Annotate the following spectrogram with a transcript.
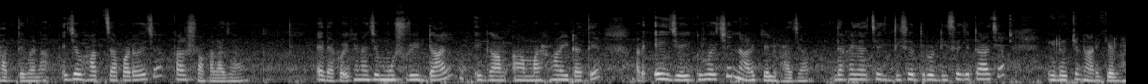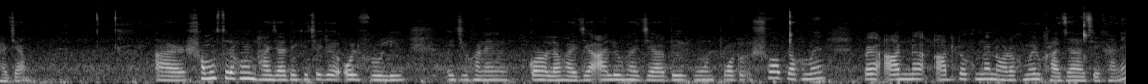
হাত দেবে না। এই যে ভাত চাপা রয়েছে, কাল সকালে যায় এই দেখো, এখানে আছে মুসুরির ডাল, এই গাম, আমার হাঁড়িটাতে। আর এই যে এইগুলো হচ্ছে নারকেল ভাজা। দেখা যাচ্ছে ডিশের দুটো ডিশে যেটা আছে, এগুলো হচ্ছে নারকেল ভাজা। আর সমস্ত রকমের ভাজা দেখেছ যে ওল ফুরুলি, ওই যে ওখানে করলা ভাজা, আলু ভাজা, বেগুন, পটল, সব রকমের, প্রায় আট না, আট রকম না ন রকমের ভাজা আছে এখানে।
